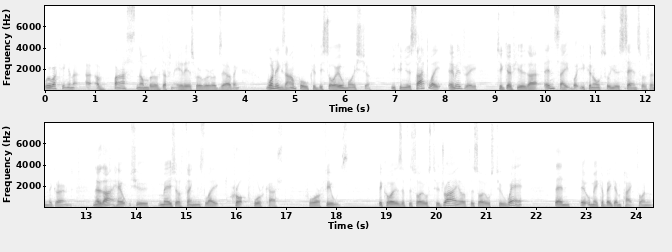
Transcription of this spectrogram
We're working in a, a vast number of different areas where we're observing. One example could be soil moisture. You can use satellite imagery to give you that insight, but you can also use sensors in the ground. Now that helps you measure things like crop forecast for fields because if the soil's too dry or if the soil's too wet then it will make a big impact on,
